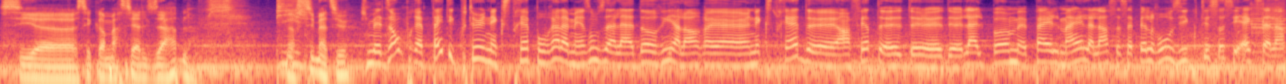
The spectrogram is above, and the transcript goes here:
si c'est commercialisable. Puis Merci Mathieu. Je me dis, on pourrait peut-être écouter un extrait. Pour vrai, à la maison, vous allez adorer. Alors, euh, un extrait, de, en fait, de, de l'album Pêle-mêle. Alors, ça s'appelle Rosier. Écoutez ça, c'est excellent.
